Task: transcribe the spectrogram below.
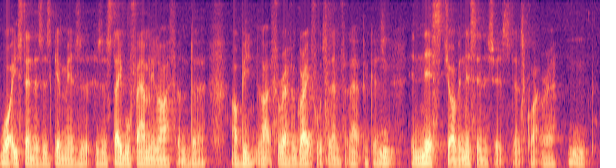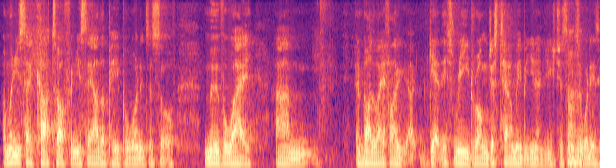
what EastEnders has given me is a, is a stable family life, and uh, I'll be like forever grateful to them for that because Mm. in this job, in this industry, it's, that's quite rare. Mm. And when you say cut off and you say other people wanted to sort of move away, um, and by the way, if I get this read wrong, just tell me, but you know, you just answer Mhm. what it is.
